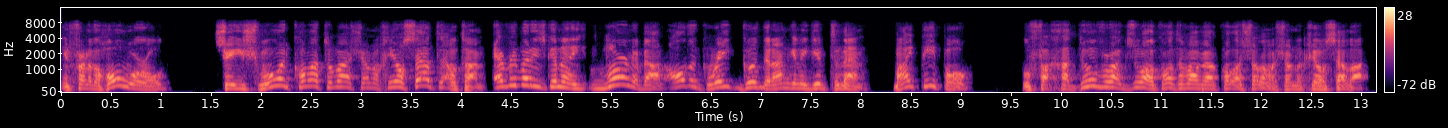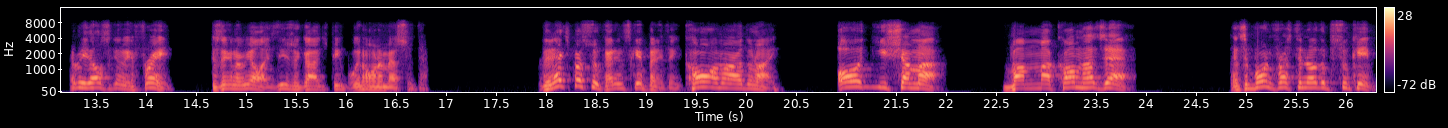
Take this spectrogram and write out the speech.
in front of the whole world. Everybody's going to learn about all the great good that I'm going to give to them. My people, everybody else is going to be afraid because they're going to realize these are God's people. We don't want to mess with them. The next pasuk, I didn't skip anything. Ko Amar Adonai, Od Yishama, Bamakom hazeh. It's important for us to know the psukim.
